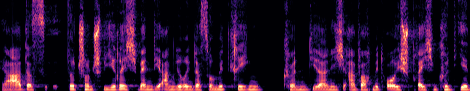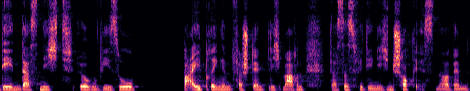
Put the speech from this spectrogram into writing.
ja, das wird schon schwierig, wenn die Angehörigen das so mitkriegen, können die da nicht einfach mit euch sprechen? Könnt ihr denen das nicht irgendwie so beibringen, verständlich machen, dass das für die nicht ein Schock ist. Ne? Denn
